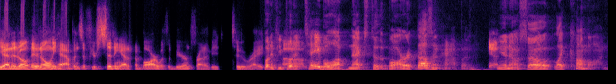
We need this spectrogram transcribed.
Yeah, and it o- it only happens if you're sitting at a bar with a beer in front of you too, right? But if you put a Um, table up next to the bar, it doesn't happen. Yeah. You know, so like, come on,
